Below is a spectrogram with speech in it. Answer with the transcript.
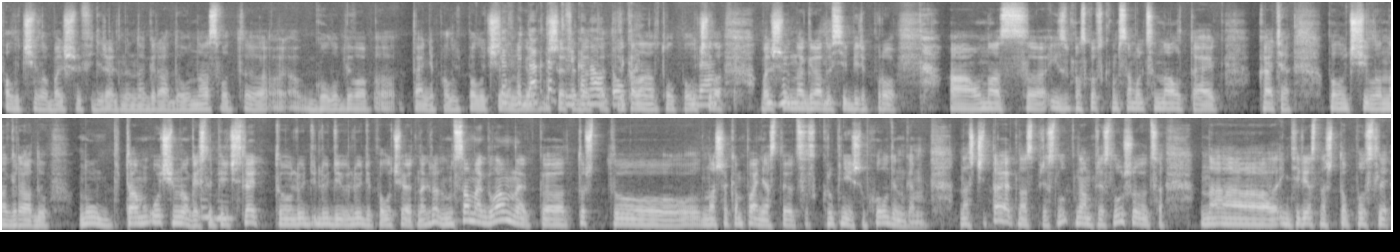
получила большую федеральную награду. У нас вот э, Голубева э, Таня полу- получила Шеф-редактор награду. «Толк». телеканала «Толк» получила Да. большую награду Сибирь Про. А у нас э, из московского комсомольца на Алтае Катя получила награду. Ну, там очень много, если перечислять, то люди, люди, люди получают награду. Но самое главное, то, что наша компания остается крупнейшим холдингом. Нас читают, нас прислу... к нам прислушиваются. На... Интересно, что после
